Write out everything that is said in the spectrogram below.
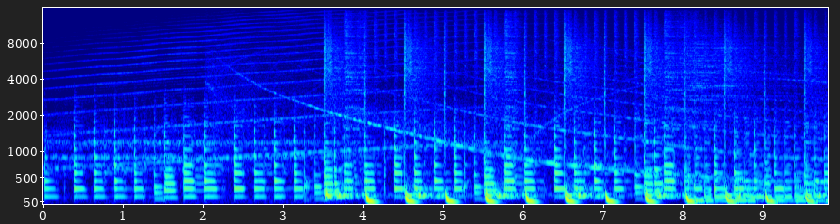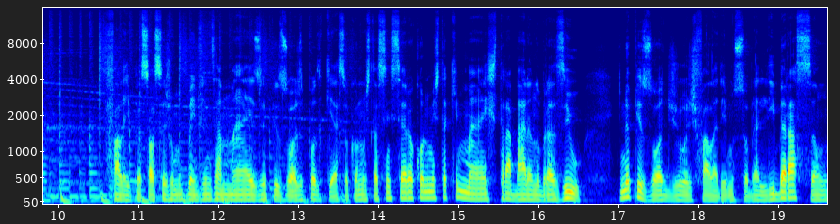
Fala aí pessoal, sejam muito bem-vindos a mais um episódio do podcast o Economista Sincero, o economista que mais trabalha no Brasil. E no episódio de hoje falaremos sobre a liberação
